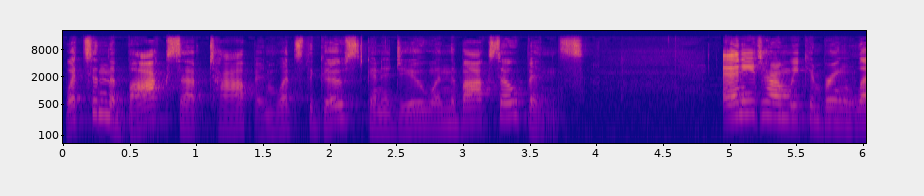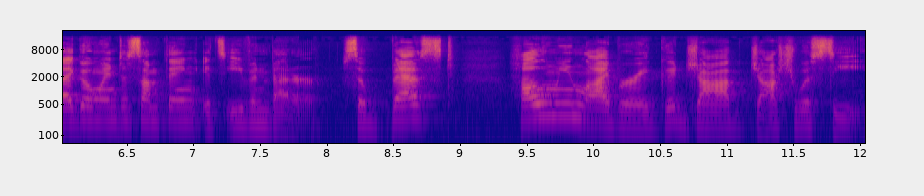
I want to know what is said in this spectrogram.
What's in the box up top and what's the ghost going to do when the box opens? Anytime we can bring Lego into something, it's even better. So, best Halloween library, good job, Joshua C.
